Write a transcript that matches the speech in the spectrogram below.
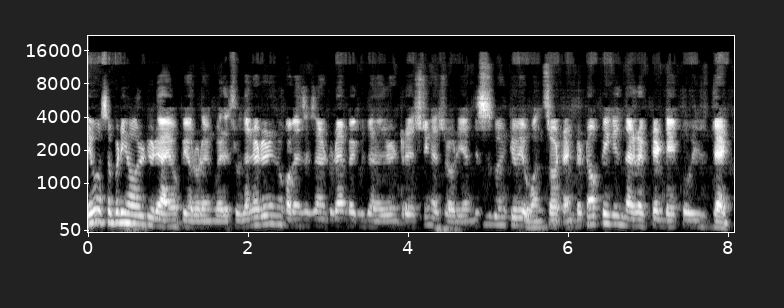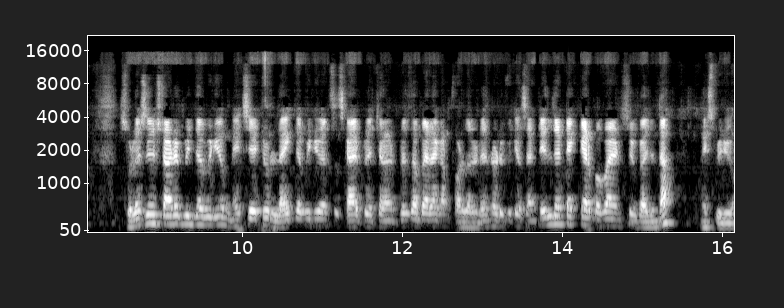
hey, what's up, buddy? How are you today? I hope you're doing very well. Then in the comment section, and today I'm back with another interesting story, and this is going to be one shot, and the topic is neglected Deku is dead. So let's get started with the video. Make sure to like the video and subscribe to the channel. Press the bell icon for the latest notification. Till then, take care, bye bye, and see you guys in the next video.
